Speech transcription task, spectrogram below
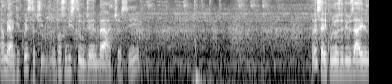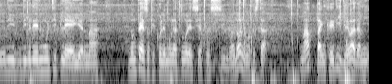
Vabbè, anche questo ci... lo posso distruggere il braccio, sì. Poi sarei curioso di usare, di, di vedere il multiplayer, ma non penso che con l'emulatore sia possibile. Madonna, ma questa mappa è incredibile, guarda, mi,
